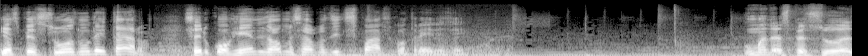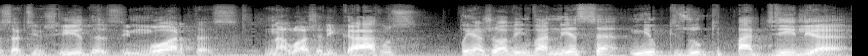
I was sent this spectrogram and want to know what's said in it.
E as pessoas não deitaram. Saíram correndo e já começaram a fazer disparos contra eles aí. Uma das pessoas atingidas e mortas na loja de carros foi a jovem Vanessa Milkzuk Padilha.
